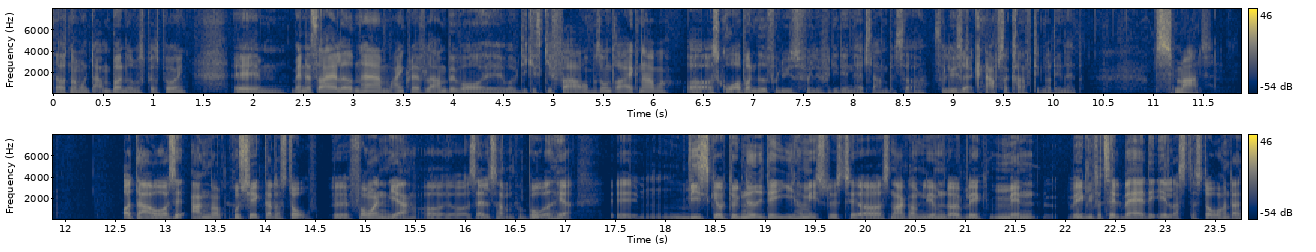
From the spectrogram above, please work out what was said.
Der er også nogle damper og noget, man skal passe på, ikke? Øhm, men så har jeg lavet den her Minecraft-lampe, hvor, øh, hvor de kan skifte farve med sådan nogle drejeknapper, og, og skrue op og ned for lys selvfølgelig, fordi det er en natlampe, så, så lyset er knap så kraftigt, når det er nat. smart. Og der er jo også andre projekter, der står øh, foran jer og øh, os alle sammen på bordet her. Øh, vi skal jo dykke ned i det, I har mest lyst til at snakke om lige om et øjeblik. Men vil ikke lige fortælle, hvad er det ellers, der står her? Der,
